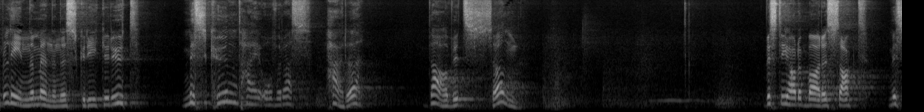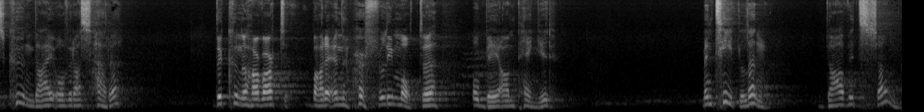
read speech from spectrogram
blinde mennene skriker ut Miskunn deg over oss, Herre, Davids sønn. Hvis de hadde bare sagt 'Miskunn deg over oss, Herre', Det kunne ha vært bare en høflig måte å be om penger. Men tittelen 'Davids sønn'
